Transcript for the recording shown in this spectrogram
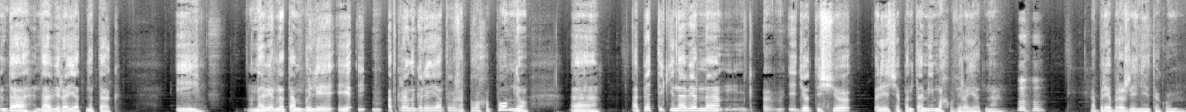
да, да, вероятно, так. И, наверное, там были... и- и, откровенно говоря, я тоже плохо помню. А, опять-таки, наверное, э, идет еще речь о пантомимах, вероятно, о преображении таком.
